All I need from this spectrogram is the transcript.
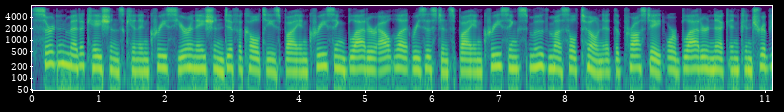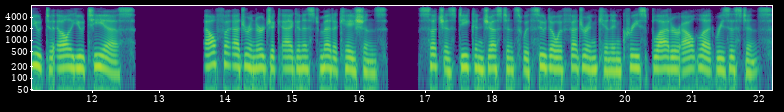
Certain medications can increase urination difficulties by increasing bladder outlet resistance by increasing smooth muscle tone at the prostate or bladder neck and contribute to LUTS. Alpha-adrenergic agonist medications, such as decongestants with pseudoephedrine can increase bladder outlet resistance.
